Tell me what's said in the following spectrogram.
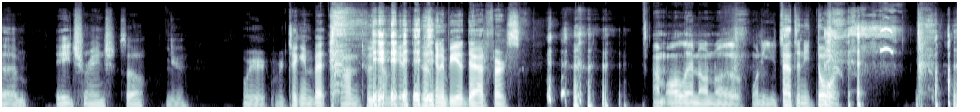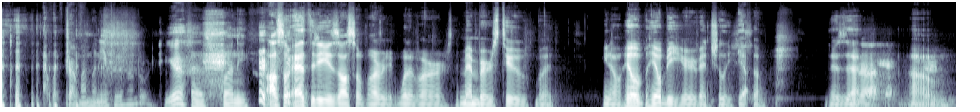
um, age range. So. Yeah. We're we're taking bets on who's gonna be a, who's gonna be a dad first. I'm all in on uh, one of you two. Anthony Dorn. I would drop my money and put it on the door. Yeah. That's funny. also, Anthony is also part of, one of our members too, but you know he'll he'll be here eventually. Yeah. So there's that. No, yeah. Um,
